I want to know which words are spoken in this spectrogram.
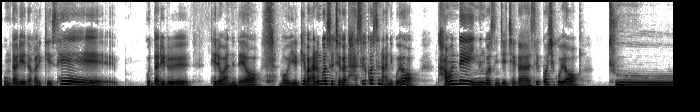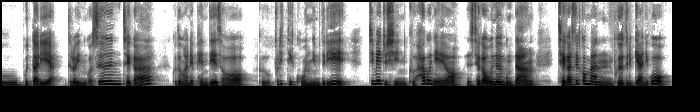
봉다리에다가 이렇게 세 보따리를 데려왔는데요. 뭐 이렇게 많은 것을 제가 다 쓸 것은 아니고요. 가운데에 있는 것은 이제 제가 쓸 것이고요. 두 보따리에 들어있는 것은 제가 그동안에 밴드에서 그 pretty 고은님들이 찜해주신 그 화분이에요. 그래서 제가 오늘 몽땅 제가 쓸 것만 보여드릴 게 아니고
